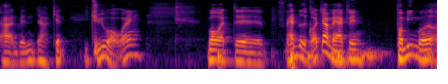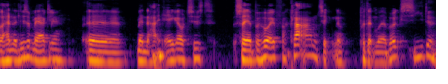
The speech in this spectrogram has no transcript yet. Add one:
har en ven, jeg har kendt i 20 år, ikke? Hvor at, øh, han ved godt, jeg er mærkelig, på min måde, og han er lige så mærkelig, øh, men jeg er ikke autist. Så jeg behøver ikke forklare ham tingene på den måde. Jeg behøver ikke sige det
